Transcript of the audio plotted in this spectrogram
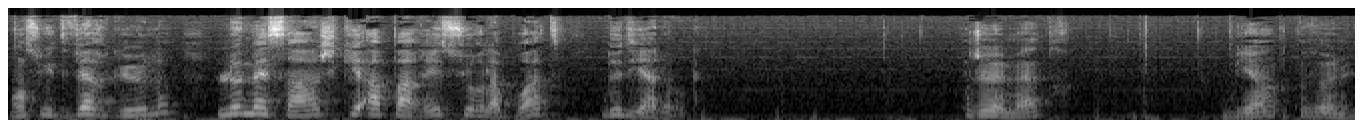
Ensuite, virgule, le message qui apparaît sur la boîte de dialogue. Je vais mettre bienvenue.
